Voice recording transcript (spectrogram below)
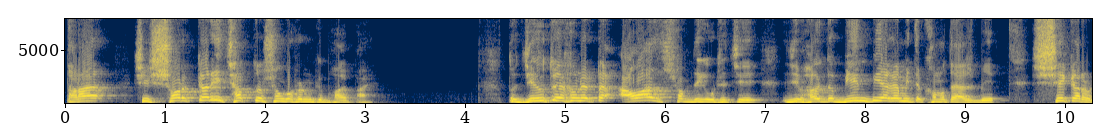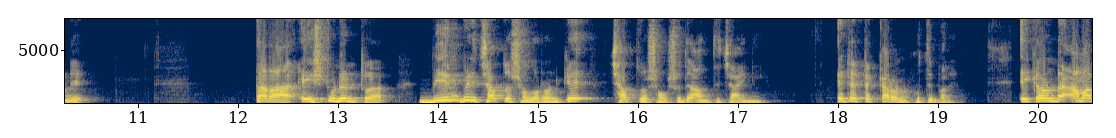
তারা সেই সরকারি ছাত্র সংগঠনকে ভয় পায়। তো যেহেতু এখন একটা আওয়াজ সব দিকে উঠেছে যে হয়তো বিএনপি আগামীতে ক্ষমতায় আসবে, সে কারণে তারা, এই স্টুডেন্টরা বিএনপির ছাত্র সংগঠনকে ছাত্র সংসদে আনতে চায়নি। এটা একটা কারণ হতে পারে। এই কারণটা আমার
